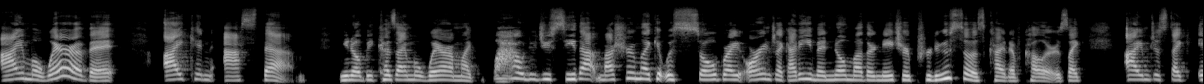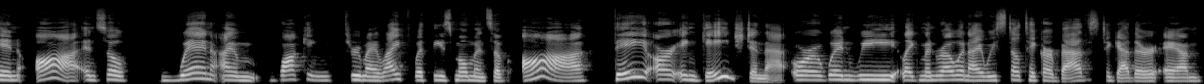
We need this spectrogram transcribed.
I'm aware of it. I can ask them, you know, because I'm aware. I'm like, wow, did you see that mushroom? Like it was so bright orange. Like I didn't even know Mother Nature produced those kind of colors. Like I'm just like in awe. And so when I'm walking through my life with these moments of awe, they are engaged in that. Or when we, like Monroe and I, we still take our baths together and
